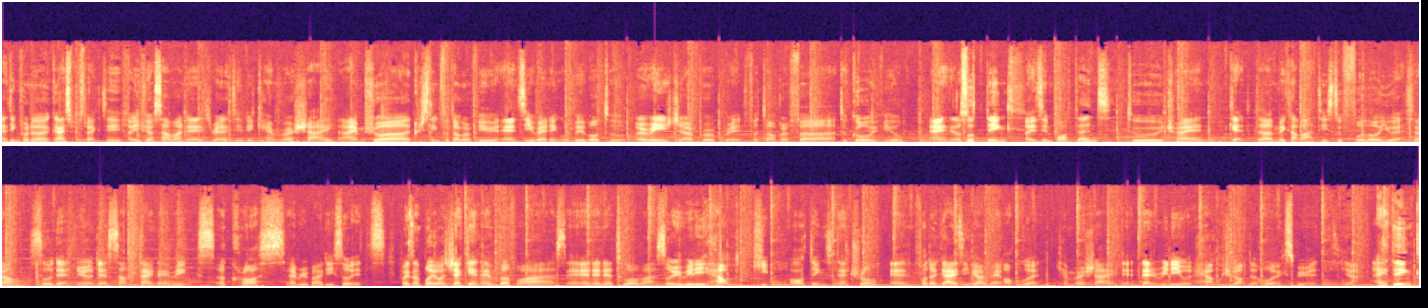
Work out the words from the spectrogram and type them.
I think from the guy's perspective, if you're someone that is relatively camera shy, I'm sure Chris Ling photography and Z Wedding will be able to arrange the appropriate photographer to go with you. And I also think it's important to try and get the makeup artist to follow you as well, so that you know there's some dynamics across everybody. So it's, for example, it was Jackie and Amber for us, and, and then the two of us. So it really helped keep all things natural. And for the guys, if you are very awkward, camera shy, then that really would help throughout the whole experience. Yeah, I think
